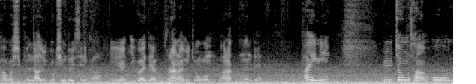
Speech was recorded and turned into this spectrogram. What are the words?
가고 싶은 나도 욕심도 있으니까 이, 이거에 대한 불안함이 조금 많았는데 다행히 일정상 어,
